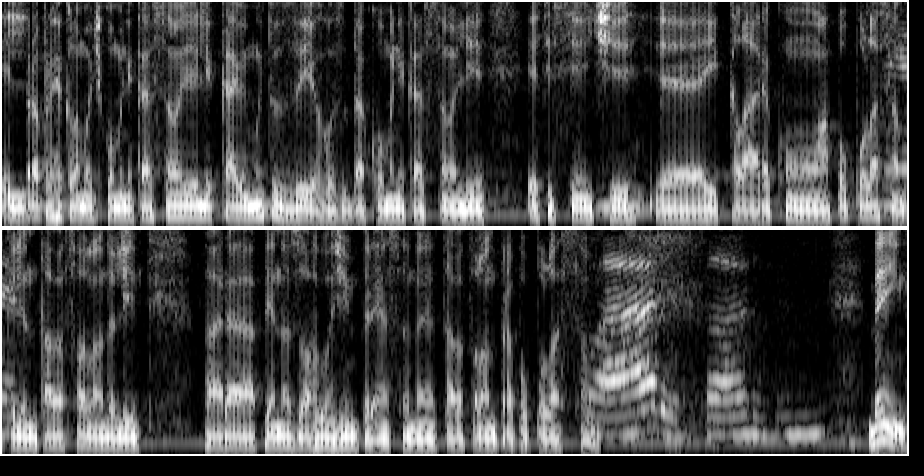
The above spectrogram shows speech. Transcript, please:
ele próprio reclamou de comunicação e ele caiu em muitos erros da comunicação ali eficiente é, e clara com a população, porque ele não estava falando ali para apenas órgãos de imprensa, né? Estava falando para a população. Claro, claro. Uhum. Bem,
